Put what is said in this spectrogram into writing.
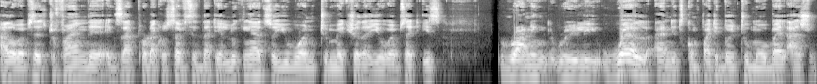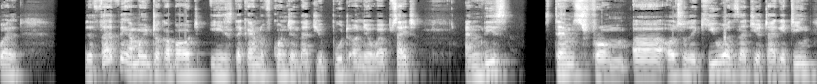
other websites to find the exact product or services that you're looking at. So you want to make sure that your website is running really well and it's compatible to mobile as well. The third thing I'm going to talk about is the kind of content that you put on your website. And this stems from uh, also the keywords that you're targeting,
